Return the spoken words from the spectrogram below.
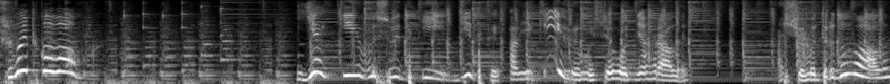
Швидко вовк. Які ви швидкі, дітки, а в які ігри ми сьогодні грали? А що ми тренували?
